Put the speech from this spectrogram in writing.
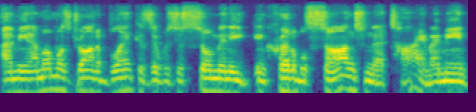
I mean, I'm almost drawing a blank because there was just so many incredible songs from that time. I mean,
